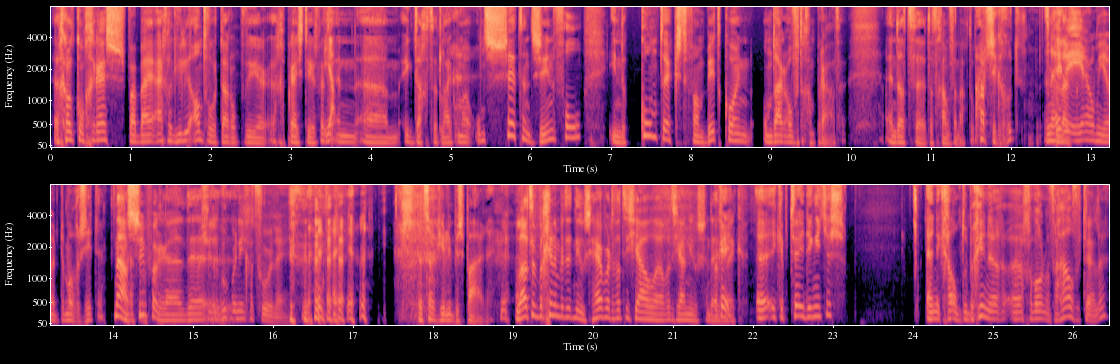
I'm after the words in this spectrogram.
Een groot congres waarbij eigenlijk jullie antwoord daarop weer eh, gepresenteerd werd. Ja. En ehm, ik dacht, het lijkt me ontzettend zinvol in de context van Bitcoin om daarover te gaan praten. En dat, eh, dat gaan we vandaag doen. Hartstikke goed. Een hele Leuk. eer om hier te mogen zitten. Nou, super. eh, de- Als je het boek maar niet gaat voorlezen. Dat zal ik jullie besparen. laten we beginnen met het nieuws. Herbert, wat is, jouw, eh, wat is jouw nieuws van deze Oké, week? eh, ik heb twee dingetjes. En ik ga om te beginnen eh, gewoon een verhaal vertellen.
